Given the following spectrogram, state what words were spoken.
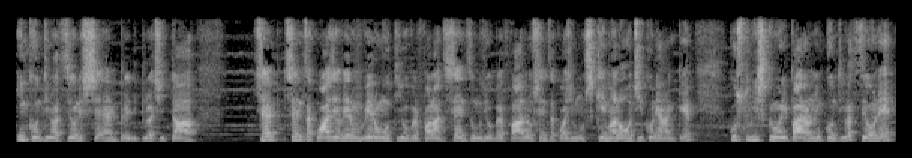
in continuazione sempre di più la città sem- senza quasi avere un vero motivo per farlo, anzi senza un motivo per farlo, senza quasi uno schema logico neanche, costruiscono, riparano in continuazione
